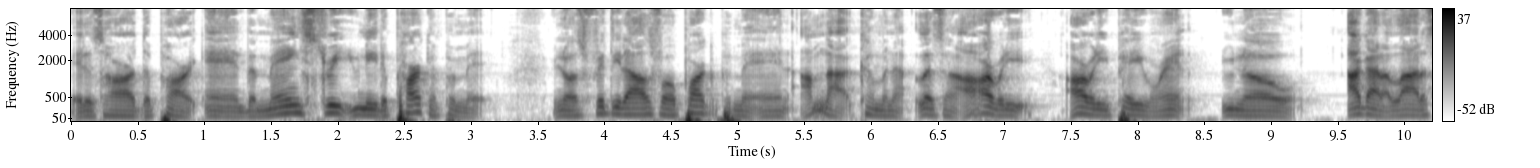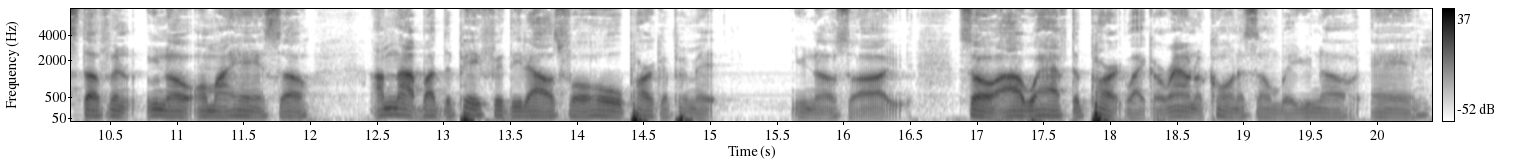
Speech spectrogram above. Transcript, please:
it is hard to park. And the main street, you need a parking permit. You know, it's fifty dollars for a parking permit, and I'm not coming out. Listen, I already Already pay rent. You know, I got a lot of stuff in you know on my hands, so I'm not about to pay fifty dollars for a whole parking permit. You know, so I, so I will have to park like around the corner somewhere. You know, and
